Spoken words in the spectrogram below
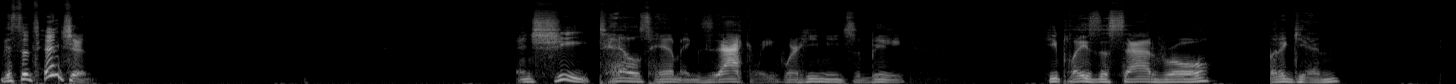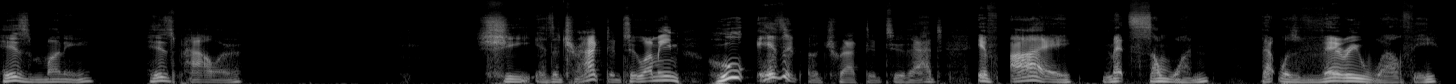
this attention. And she tells him exactly where he needs to be. He plays the sad role, but again, his money, his power, she is attracted to. I mean, who isn't attracted to that? If I met someone that was very wealthy,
